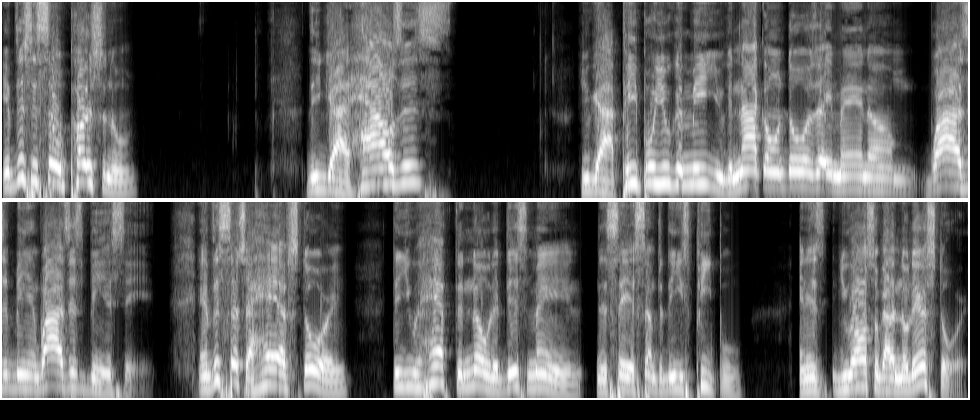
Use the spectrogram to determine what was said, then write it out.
If this is so personal, you got houses, you got people you can meet, you can knock on doors. Hey man, um, why is it being, why is this being said? And if it's such a half story, then you have to know that this man that said something to these people, and it's, you also got to know their story.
